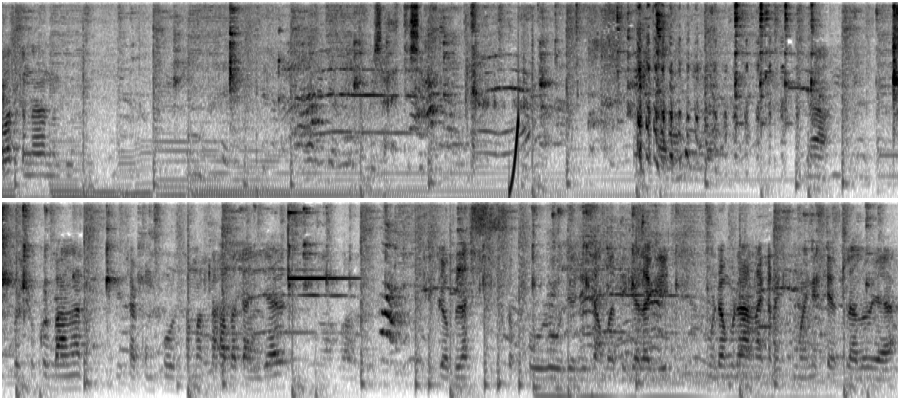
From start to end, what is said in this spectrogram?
Awas kena nanti. Bisa aja sih. Nah, bersyukur banget bisa kumpul sama sahabat Anjal 13 10 jadi tambah 3 lagi mudah-mudahan anak-anak semua ini sehat selalu ya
